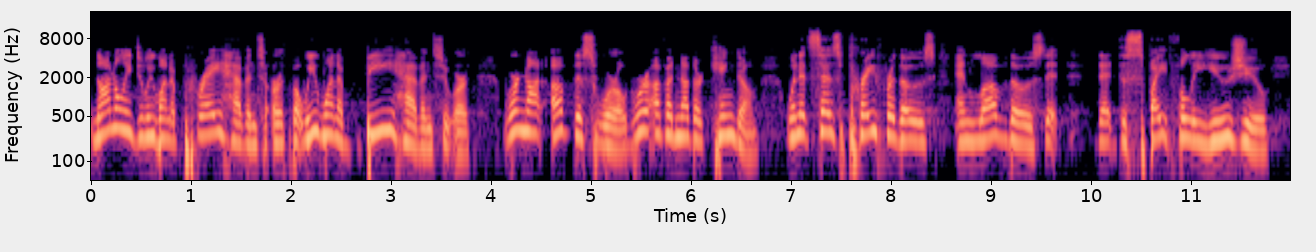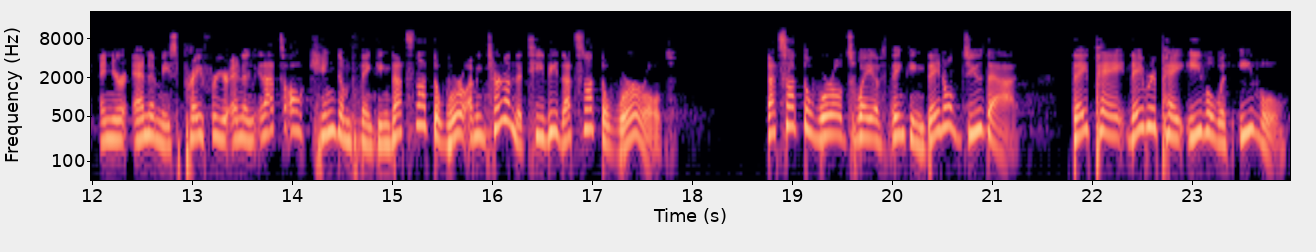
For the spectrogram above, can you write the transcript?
Not only do we want to pray heaven to earth, but we want to be heaven to earth. We're not of this world, we're of another kingdom. When it says pray for those and love those that, that despitefully use you and your enemies, pray for your enemies, that's all kingdom thinking. That's not the world. I mean, turn on the TV, that's not the world. That's not the world's way of thinking. They don't do that. They pay, they repay evil with evil.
